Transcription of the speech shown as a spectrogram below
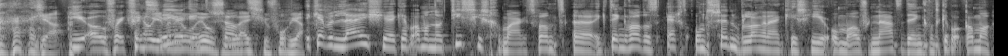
ja. hierover. Ik vind Oh, het je hebt zeer een heel, heel lijstje vol. Ja. Ik heb een lijstje, ik heb allemaal notities gemaakt. Want eh, ik denk wel dat het echt ontzettend belangrijk is hier om over na te denken. Want ik heb ook allemaal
